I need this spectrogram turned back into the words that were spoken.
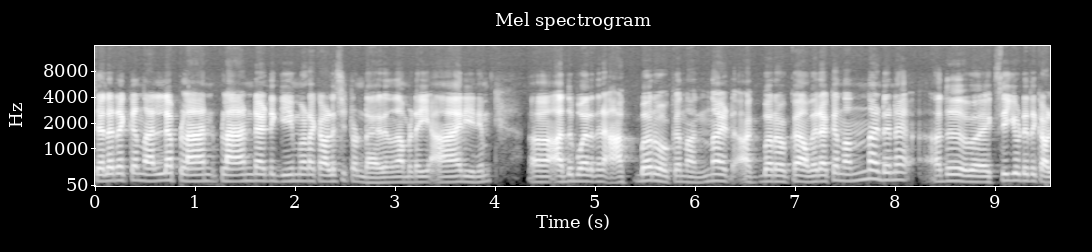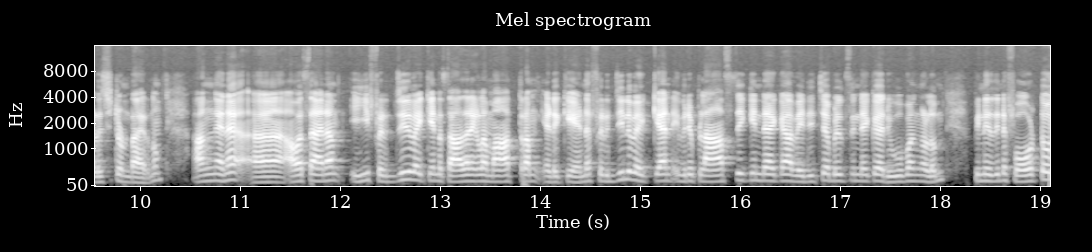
ചിലരൊക്കെ നല്ല പ്ലാൻ പ്ലാൻഡായിട്ട് ഗെയിം കളിച്ചിട്ടുണ്ടായിരുന്നു. നമ്മുടെ ഈ ആര്യനും അതുപോലെ തന്നെ അക്ബറും ഒക്കെ നന്നായിട്ട് അക്ബറും ഒക്കെ അവരൊക്കെ നന്നായിട്ട് തന്നെ അത് എക്സിക്യൂട്ട് ചെയ്ത് കളിച്ചിട്ടുണ്ടായിരുന്നു. അങ്ങനെ അവസാനം ഈ ഫ്രിഡ്ജിൽ വെക്കേണ്ട സാധനങ്ങൾ മാത്രം എടുക്കുകയാണ്. ഫ്രിഡ്ജിൽ വെക്കാൻ ഇവർ പ്ലാസ്റ്റിക്കിന്റെ ഒക്കെ വെജിറ്റബിൾസിന്റെ ഒക്കെ രൂപങ്ങളും പിന്നെ ഇതിന്റെ ഫോട്ടോ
